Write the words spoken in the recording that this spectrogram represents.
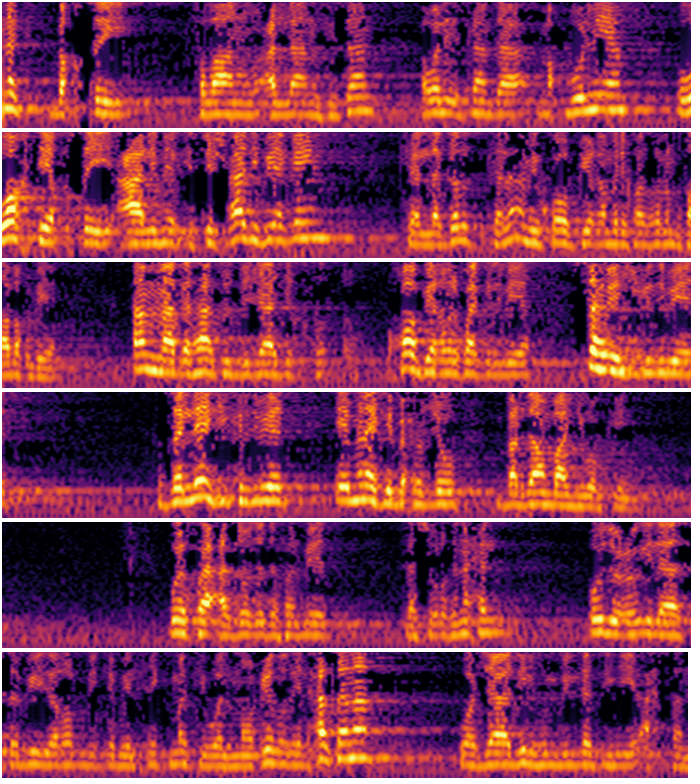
نەک بە قسەی فلان و علان و فیسان ئەوە لە ئیسلامدا مەقبول نییە وەختی قسەی عالمی استشهادی بێگەین کە لەگەڵ کەلامی خۆ پێغەمبەری خوا صلی مطابق بێ ئەمما گەر هاتو دژاتی خۆ پێغەمبەری خوا کرد بێ سەهوێکی کرد بێت زەلێکی کرد بێت ئێمە ناکرد بە حجە و بەردەوام باگی بۆ بکەین بۆی خوا عز وجل دەفەرمێت لە سورة نحل ادع إلى سبيل ربك بالحكمة والموعظة الحسنة وجادلهم بالتي هي أحسن.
